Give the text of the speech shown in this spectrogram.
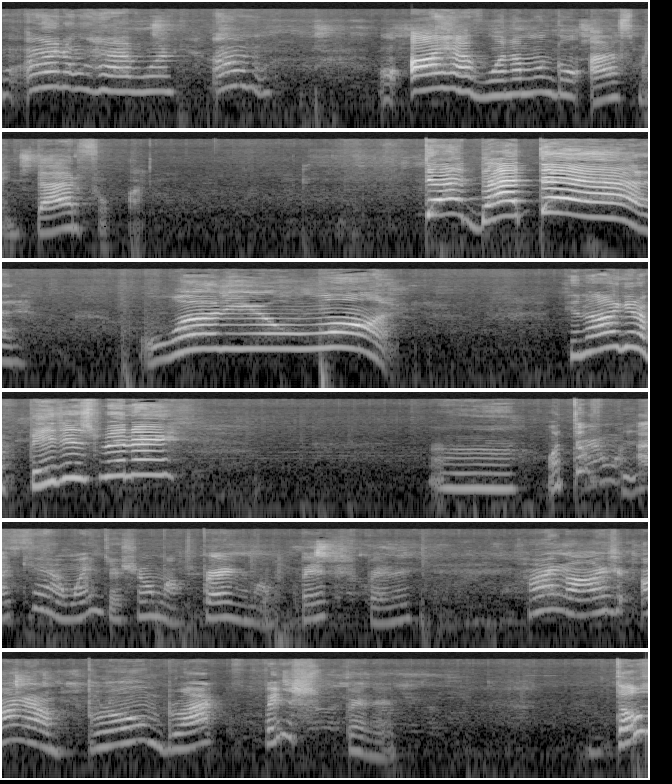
Well, I don't have one. Um well I have one. I'm gonna go ask my dad for one. Dad, dad, dad! What do you want? Can I get a fidget spinner? Uh, what the? I, I can't wait to show my friends my fidget spinner. Hi guys, I got a blue and black fidget spinner. Those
